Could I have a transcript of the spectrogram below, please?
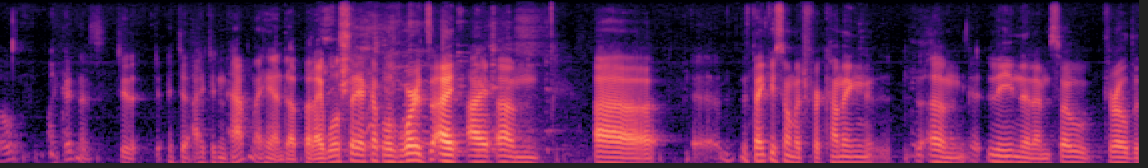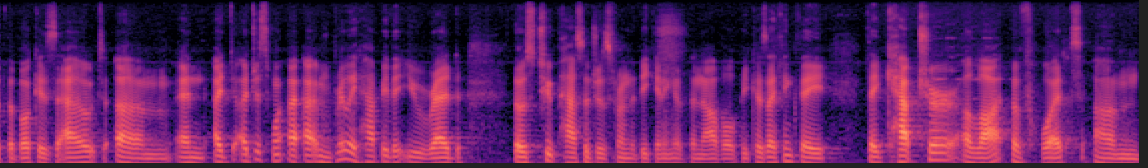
Oh, my goodness. I didn't have my hand up, but I will say a couple of words. I, I, um, uh, thank you so much for coming, um, and I'm so thrilled that the book is out. Um, and I, I just want, I, I'm really happy that you read those two passages from the beginning of the novel because I think they, they capture a lot of what um,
